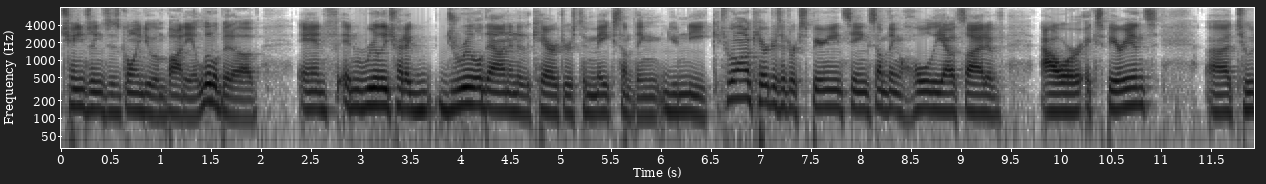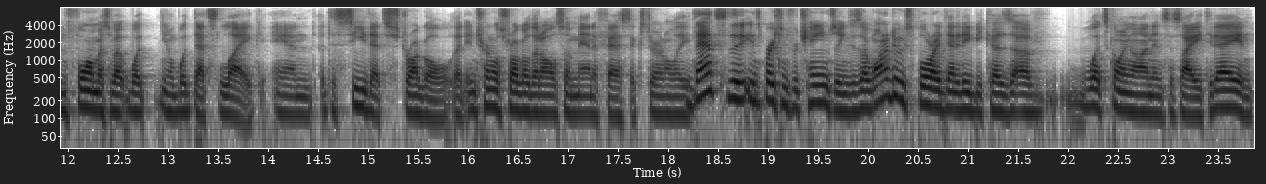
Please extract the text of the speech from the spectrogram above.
Changelings is going to embody a little bit of and, and really try to drill down into the characters to make something unique. To allow characters that are experiencing something wholly outside of our experience uh, to inform us about what you know what that's like and to see that struggle, that internal struggle that also manifests externally. That's the inspiration for Changelings. Is I wanted to explore identity because of what's going on in society today and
